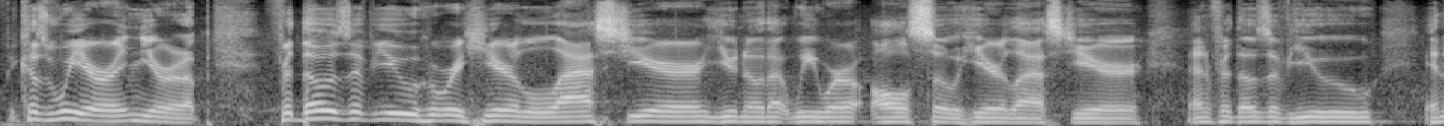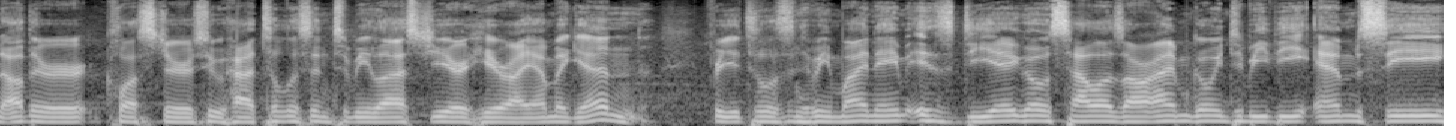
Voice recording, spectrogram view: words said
Because we are in Europe. For those of you who were here last year, you know that we were also here last year. And for those of you in other clusters who had to listen to me last year, here I am again for you to listen to me. My name is Diego Salazar. I'm going to be the MC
